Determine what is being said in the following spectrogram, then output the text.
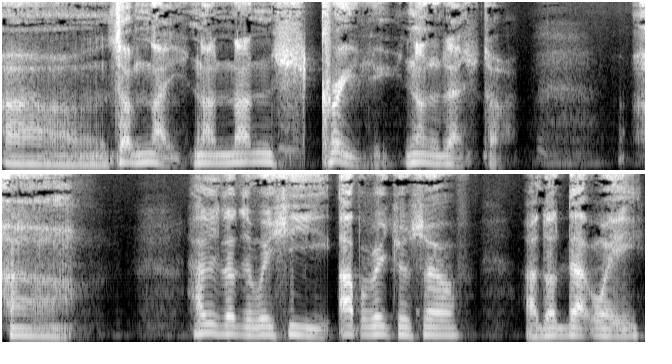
uh, something nice, not nothing crazy, none of that stuff. Uh, I just love the way she operates herself. I love that way,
